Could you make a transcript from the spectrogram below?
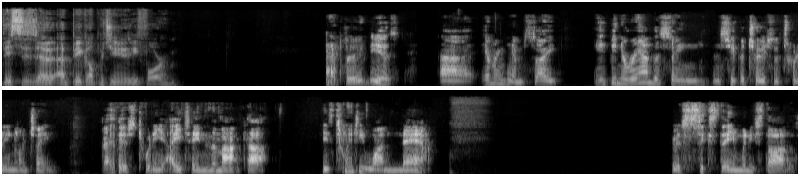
this is a, a big opportunity for him. Absolutely is. Uh, Everingham, so he's been around the scene in Super 2 since 2019. Bathurst 2018 in the MARC car. He's 21 now. He was 16 when he started.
